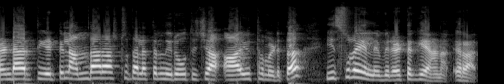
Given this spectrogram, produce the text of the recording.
രണ്ടായിരത്തി എട്ടിൽ അന്താരാഷ്ട്ര തലത്തിൽ നിരോധിച്ച ആയുധമെടുത്ത് ഇസ്രയേലിനെ വിരട്ടുകയാണ് ഇറാൻ.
